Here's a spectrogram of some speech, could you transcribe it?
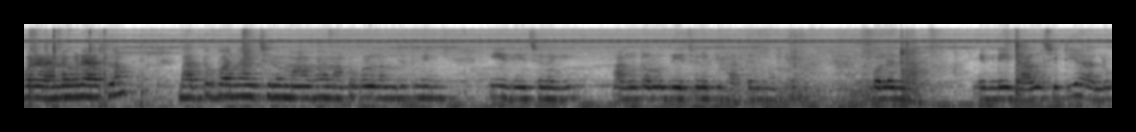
পরে রান্নাঘরে আসলাম। ভাত তো বানা ছিল, মা মাকে বললাম যে তুমি ইয়ে দিয়েছ নাকি? আলু টালু দিয়েছ নাকি ভাতের মধ্যে? বলে না। এমনি ডাল ছিটিয়ে আলু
